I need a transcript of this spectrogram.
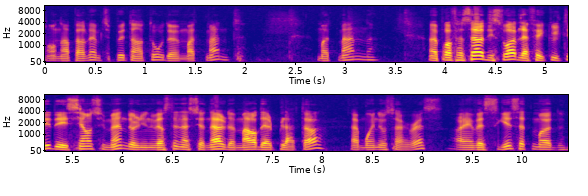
On en parlait un petit peu tantôt de. Motman, un professeur d'histoire de la faculté des sciences humaines de l'Université nationale de Mar del Plata, à Buenos Aires, a investigué cette mode.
